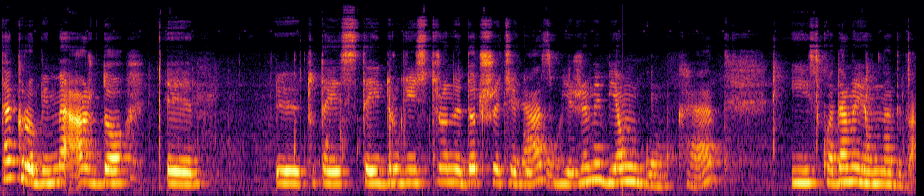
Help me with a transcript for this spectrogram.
Tak robimy aż do y, tutaj z tej drugiej strony do trzeciego. Teraz bierzemy białą gumkę i składamy ją na dwa.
